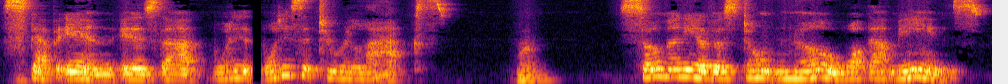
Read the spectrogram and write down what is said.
step in is that what is, what is it to relax? Right So many of us don't know what that means.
